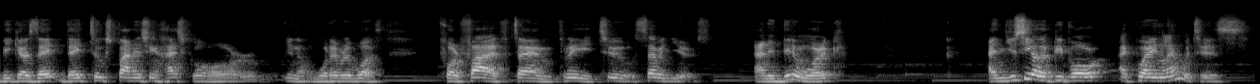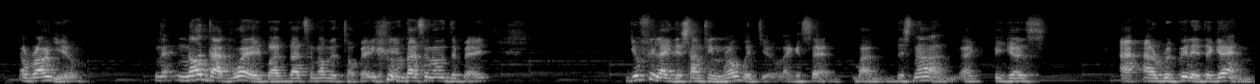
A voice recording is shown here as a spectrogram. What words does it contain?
because they they took Spanish in high school or you know whatever it was for five, ten, three, two, seven years. And it didn't work. And you see other people acquiring languages around you. Not that way, but that's another topic. that's another debate. you feel like there's something wrong with you, like I said, but there's not, like because I, I repeat it again.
